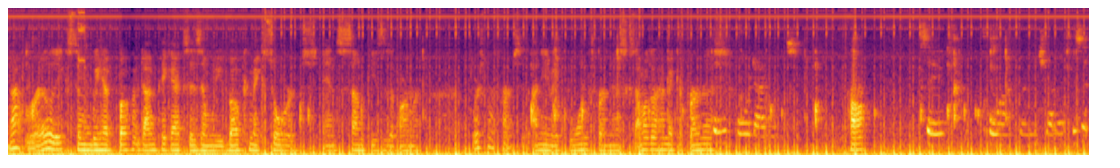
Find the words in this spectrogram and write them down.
Not really, because then we have both have diamond pickaxes and we both can make swords and some pieces of armor. Where's my furnaces? I need to make one furnace, because I'm gonna go ahead and make a furnace. Save four diamonds. Huh? Save four each other. Is it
